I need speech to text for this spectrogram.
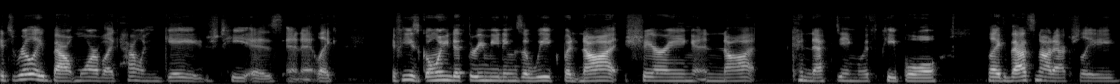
it's really about more of like how engaged he is in it. Like if he's going to three meetings a week but not sharing and not connecting with people like that's not actually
